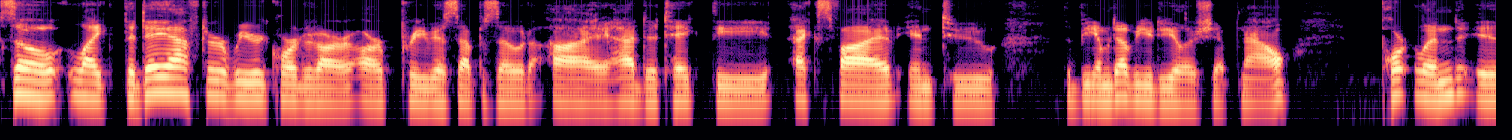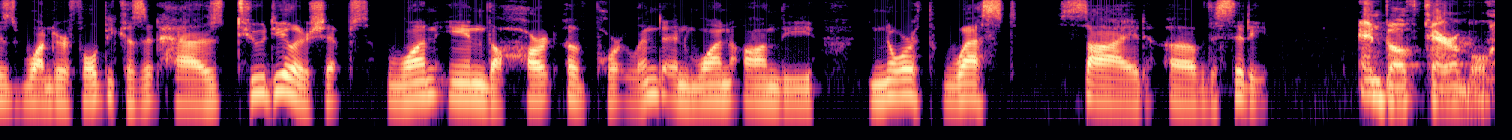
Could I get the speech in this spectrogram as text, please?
So, like the day after we recorded our, our previous episode, I had to take the X5 into the BMW dealership. Now, Portland is wonderful because it has two dealerships one in the heart of Portland and one on the northwest side of the city. And both terrible.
